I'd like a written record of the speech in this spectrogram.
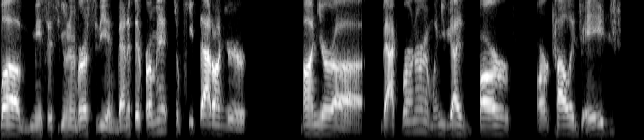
love Mises University and benefit from it. So keep that on your on your uh, back burner. And when you guys are are college aged,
